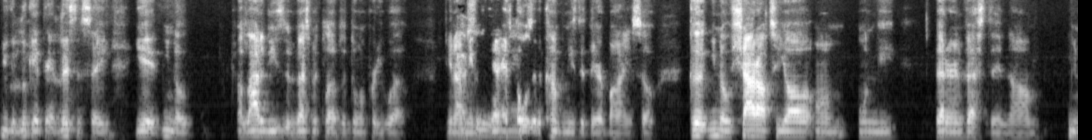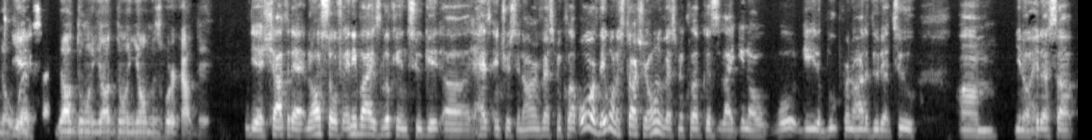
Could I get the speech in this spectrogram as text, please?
you could look at that list and say, yeah, you know, a lot of these investment clubs are doing pretty well. You know, I mean, those are the companies that they're buying. So good, you know, shout out to y'all um on the better investing um you know website. Y'all doing y'all doing yeoman's work out there. Yeah, shout out to that. And also, if anybody's looking to get uh has interest in our investment club, or if they want to start your own investment club, because like you know, we'll give you the blueprint on how to do that too. Um, you know, hit us up.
